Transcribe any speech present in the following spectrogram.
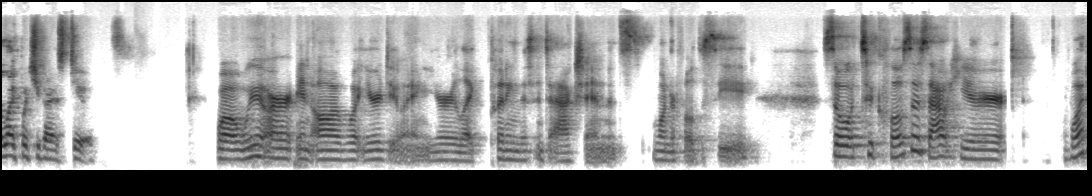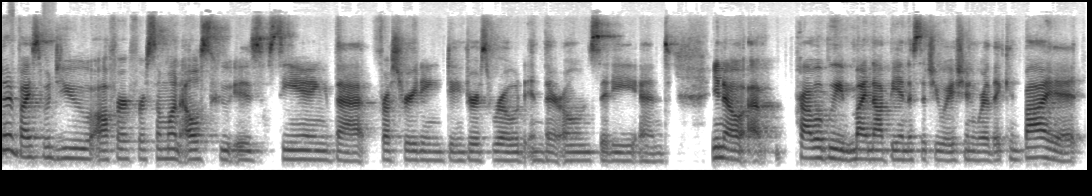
i like what you guys do. Well we are in awe of what you're doing. You're like putting this into action. It's wonderful to see. So to close us out here what advice would you offer for someone else who is seeing that frustrating, dangerous road in their own city and, you know, uh, probably might not be in a situation where they can buy it?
